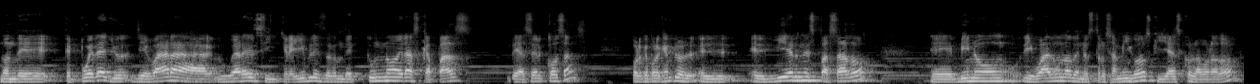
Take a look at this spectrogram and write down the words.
donde te puede llevar a lugares increíbles donde tú no eras capaz de hacer cosas, porque por ejemplo el, el viernes pasado eh, vino igual uno de nuestros amigos, que ya es colaborador,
